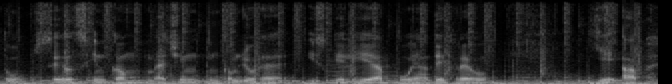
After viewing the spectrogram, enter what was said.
तो सेल्स इनकम मैचिंग इनकम जो है, इसके लिए आपको यहाँ देख रहे हो, ये आप है।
